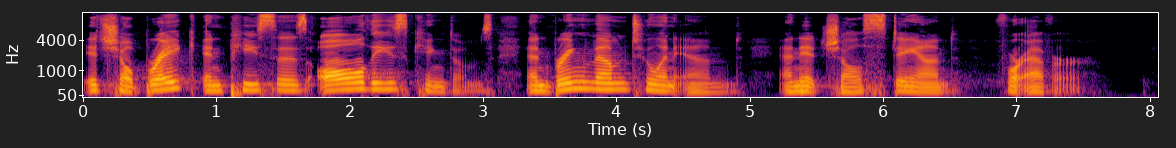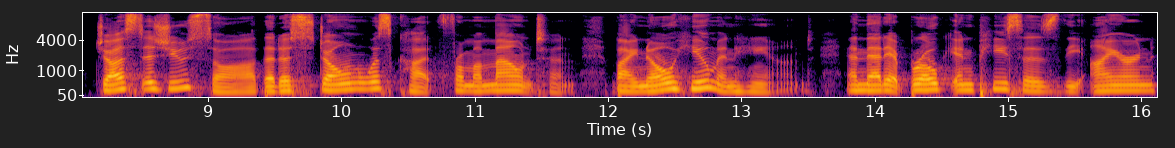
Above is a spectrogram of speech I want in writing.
It shall break in pieces all these kingdoms and bring them to an end, and it shall stand forever. Just as you saw that a stone was cut from a mountain by no human hand, and that it broke in pieces the iron,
